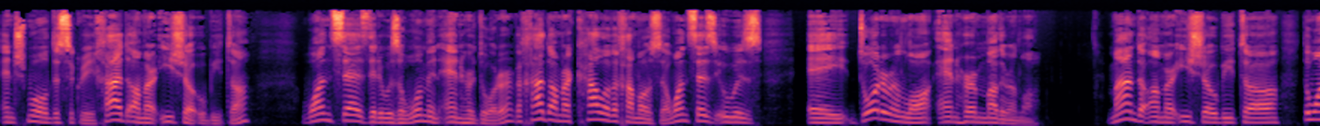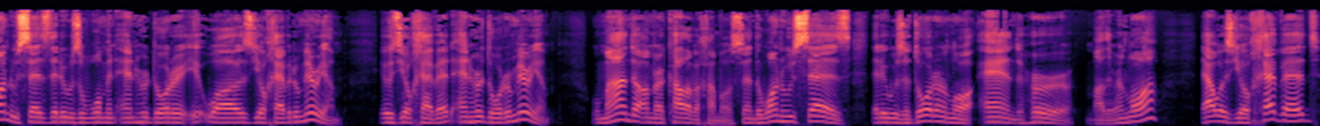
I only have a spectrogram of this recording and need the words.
and Shmuel disagree. Chad Amar Isha Ubita. One says that it was a woman and her daughter. V'chad Amar Kala v'chamosa. One says it was a daughter-in-law and her mother-in-law. Manda Amar Isha Ubita, the one who says that it was a woman and her daughter, it was Yocheved Miriam. It was Yocheved and her daughter Miriam. Umanda Amar Kala and the one who says that it was a daughter-in-law and her mother-in-law, that was Yocheved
